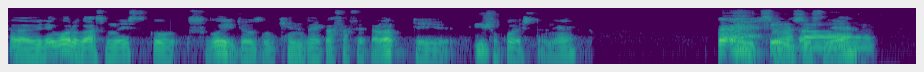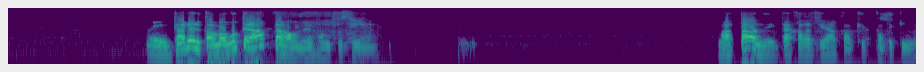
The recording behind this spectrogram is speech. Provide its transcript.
ただ腕ゴールがそのリスクをすごい上手に顕在化させたなっていうところでしたね。素晴らしいですね。ね。打たれるとあんま思ってなかったかもね、本当ですね。または抜いた形なんか、結果的に。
